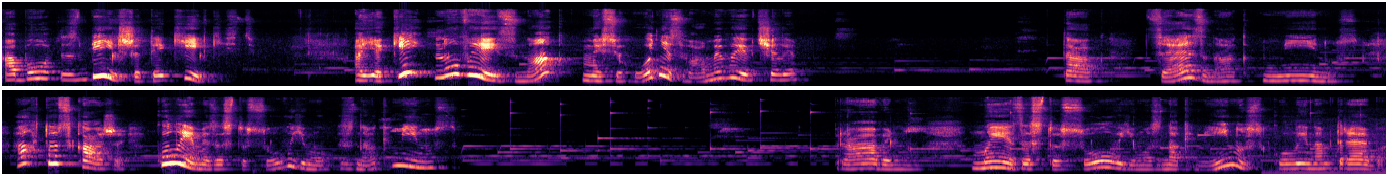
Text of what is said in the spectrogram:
або збільшити кількість. А який новий знак ми сьогодні з вами вивчили? Так, це знак мінус. А хто скаже, коли ми застосовуємо знак мінус? Правильно, ми застосовуємо знак мінус, коли нам треба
